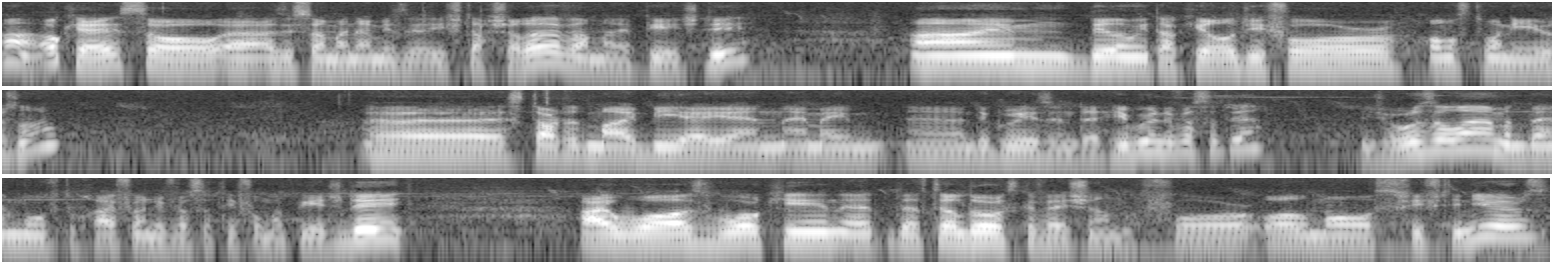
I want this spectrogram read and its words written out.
Ah, okay. So, uh, as you said, my name is Yiftah Shalev. I'm a PhD. I'm dealing with archaeology for almost 20 years now. Uh, started my BA and MA uh, degrees in the Hebrew University in Jerusalem and then moved to Haifa University for my PhD. I was working at the Tel Dor excavation for almost 15 years.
